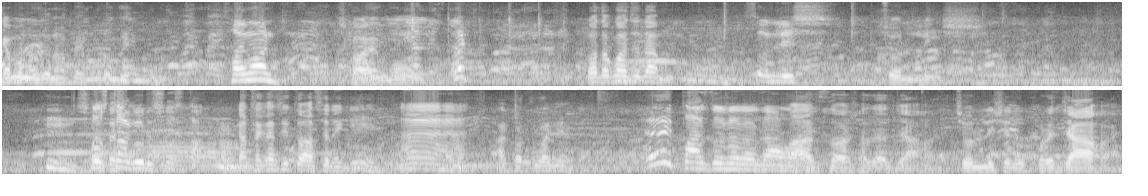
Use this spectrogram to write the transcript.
কেমন ওজন হবে মুরব্বী? ছয় মন। ছয় মন। কত কত দাম? চল্লিশ। চল্লিশ। সস্তা গরু সস্তা। কাছাকাছি তো আছে নাকি? হ্যাঁ হ্যাঁ। আর কত লাগে? এই পাঁচ দশ হাজার দাম পাঁচ দশ হাজার যা হয়। চল্লিশের উপরে যা হয়।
